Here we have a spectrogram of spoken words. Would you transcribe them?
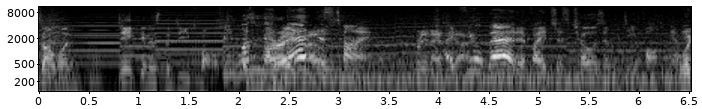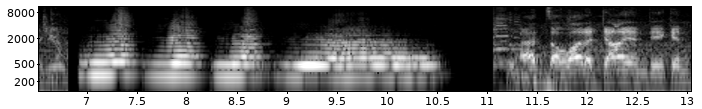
someone, Deacon is the default. He wasn't that right. bad this time. Pretty nice I'd guy. feel bad if I just chose him default every Would you? time. That's a lot of dying, Deacon.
